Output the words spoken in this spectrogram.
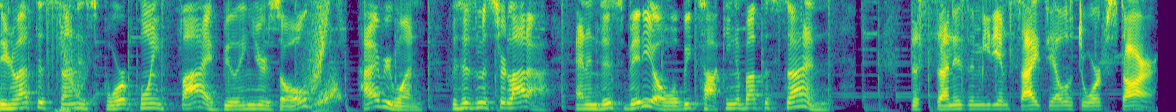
Do you know that the sun is 4.5 billion years old? Hi everyone, this is Mr. Lara, and in this video we'll be talking about the sun. The sun is a medium-sized yellow dwarf star,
